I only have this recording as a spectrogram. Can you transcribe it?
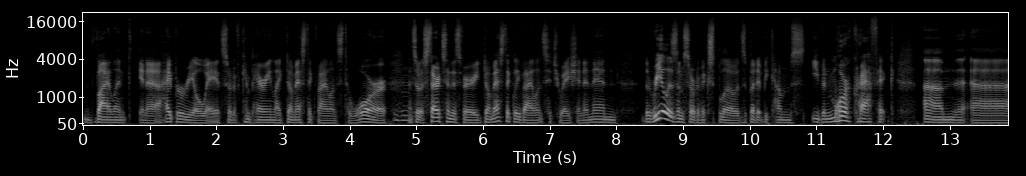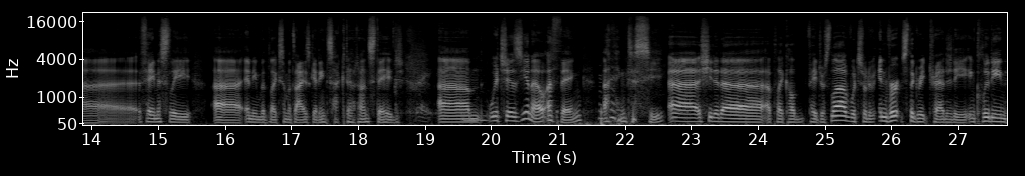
violent in a hyper real way. It's sort of comparing like domestic violence to war. And so it starts in this very domestically violent situation and then the realism sort of explodes but it becomes even more graphic. Um, uh, famously uh, ending with like someone's eyes getting sucked out on stage, um, which is you know a thing, a thing to see. Uh, she did a, a play called Phaedra's Love, which sort of inverts the Greek tragedy, including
